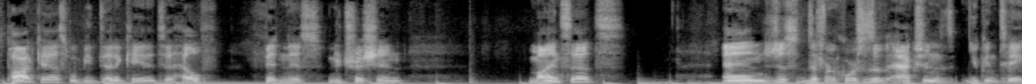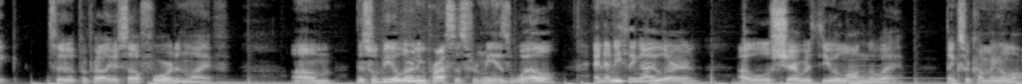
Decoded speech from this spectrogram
podcast will be dedicated to health, fitness, nutrition, mindsets, and just different courses of actions you can take to propel yourself forward in life. Um, this will be a learning process for me as well, and anything I learn, I will share with you along the way. Thanks for coming along.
